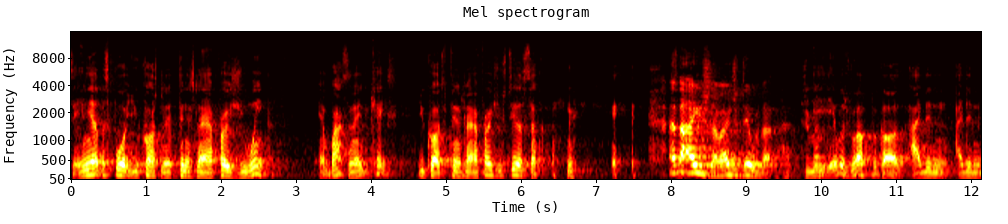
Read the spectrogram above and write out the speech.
Said, any other sport, you cross the finish line first, you win. And boxing ain't the case. You cross the finish line first, you still suck. At that age, though, how'd you deal with that? Do you remember? It was rough because I didn't I didn't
